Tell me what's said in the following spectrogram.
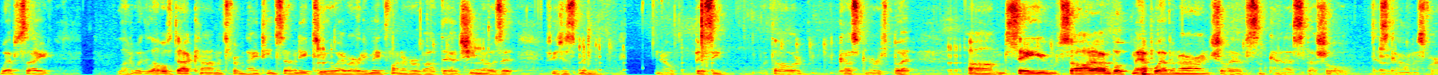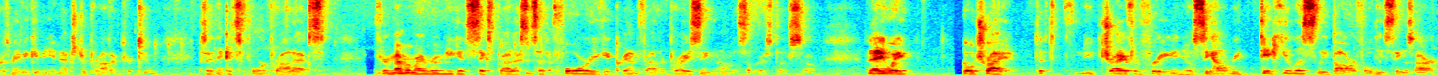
website LudwigLevels.com. It's from 1972. I've already made fun of her about that. She knows it. She's just been, you know, busy with all her customers. But um, say you saw it on Bookmap webinar, and she'll have some kind of special discount as far as maybe giving you an extra product or two, because I think it's four products. If you remember my room, you get six products instead of four. You get grandfather pricing, and all this other stuff. So, but anyway, go try it. You try it for free, and you'll see how ridiculously powerful these things are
